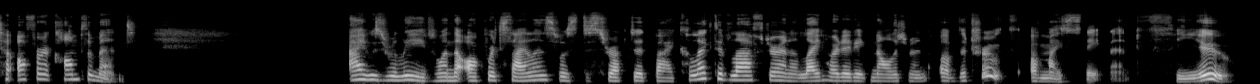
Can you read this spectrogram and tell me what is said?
to offer a compliment. I was relieved when the awkward silence was disrupted by collective laughter and a lighthearted acknowledgement of the truth of my statement. Phew.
